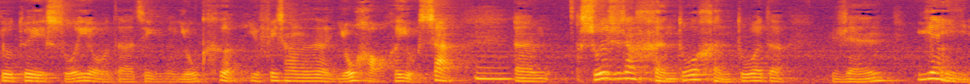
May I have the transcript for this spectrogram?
又对所有的这个游客又非常的友好和友善。嗯嗯，所以实际上很多很多的人愿意。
